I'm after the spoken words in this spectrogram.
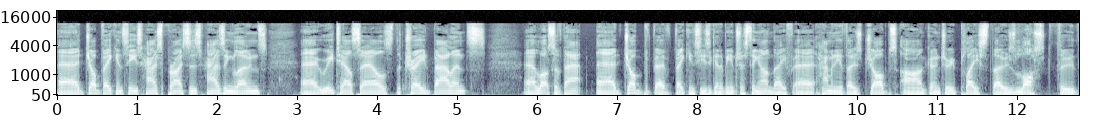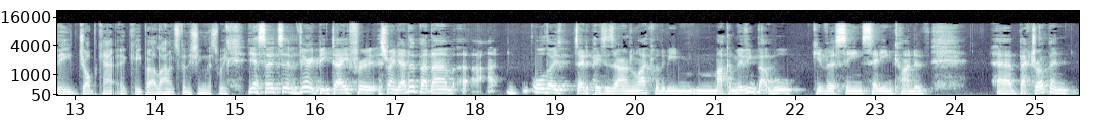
uh, job vacancies, house prices, housing loans, uh, retail sales, the trade balance. Uh, lots of that. Uh, job uh, vacancies are going to be interesting, aren't they? Uh, how many of those jobs are going to replace those lost through the job ca- uh, keeper allowance finishing this week? Yeah, so it's a very big day for Australian data, but um, uh, all those data pieces are unlikely to be market moving, but will give a scene setting kind of backdrop. And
